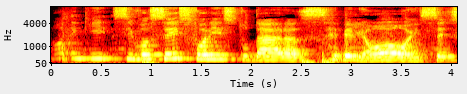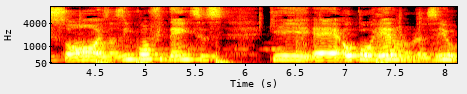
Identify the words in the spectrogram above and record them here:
Notem que se vocês forem estudar as rebeliões, sedições, as inconfidências que é, ocorreram no Brasil,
